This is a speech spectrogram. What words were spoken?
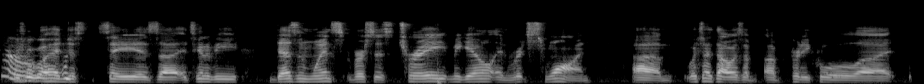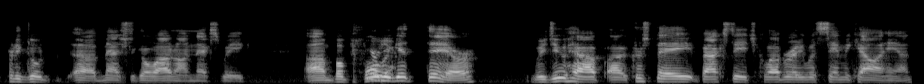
which we'll go Oh. ahead and just say is uh, it's going to be Desmond Wentz versus Trey Miguel and Rich Swann, um, which I thought was a, a pretty cool, uh, pretty good uh, match to go out on next week. Um, but before Oh, we get there, we do have uh, Chris Bey backstage collaborating with Sami Callihan,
